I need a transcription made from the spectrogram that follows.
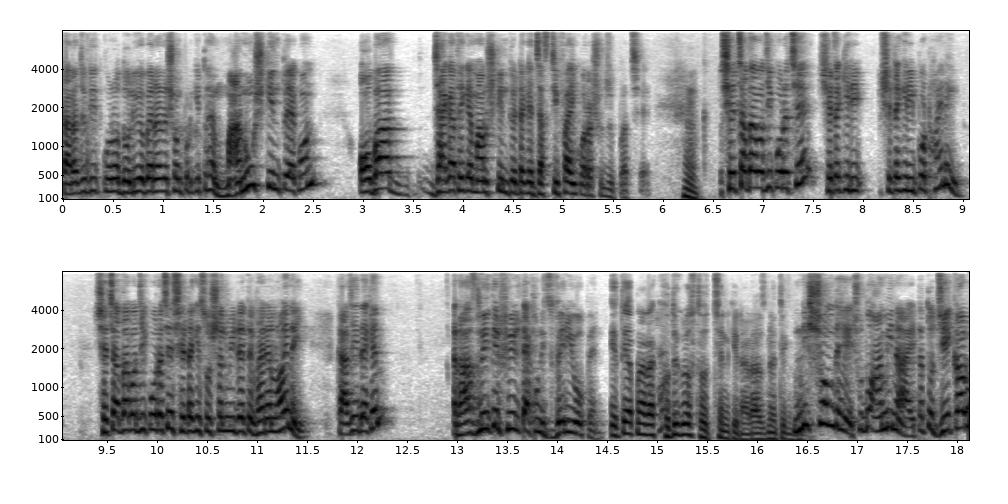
তারা যদি কোনো দলীয় ব্যানারে সম্পর্কিত হয় মানুষ কিন্তু এখন অবাধ জায়গা থেকে মানুষ কিন্তু এটাকে জাস্টিফাই করার সুযোগ পাচ্ছে। সে চাঁদাবাজি করেছে সেটা কি সেটা কি রিপোর্ট হয়নি সে চাঁদাবাজি করেছে সেটা কি সোশ্যাল মিডিয়াতে ভাইরাল হয়নি কাজেই দেখেন রাজনীতির ফিল্ড এখন ইজ ভেরি ওপেন এতে আপনারা ক্ষতিগ্রস্ত হচ্ছেন কিনা রাজনৈতিক নিঃসন্দেহে শুধু আমি না এটা তো যে কারও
